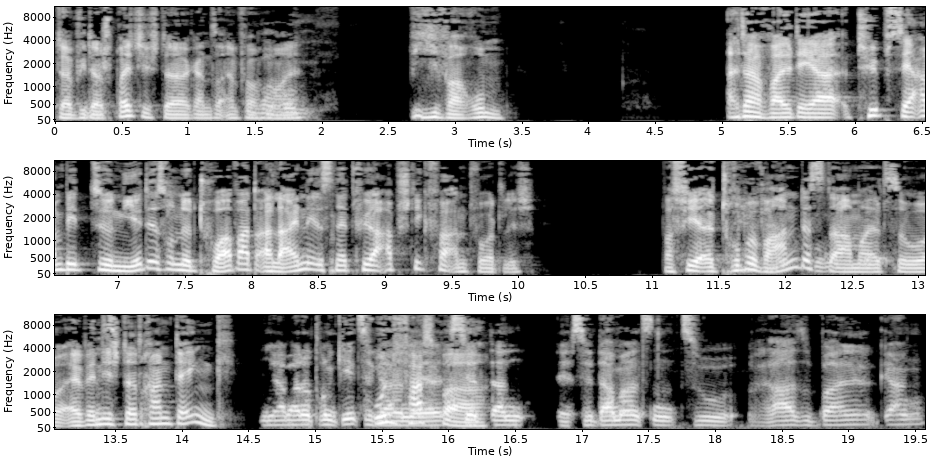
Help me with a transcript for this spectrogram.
da widerspreche ich da ganz einfach warum? mal. Wie, warum? Alter, weil der Typ sehr ambitioniert ist und eine Torwart alleine ist nicht für Abstieg verantwortlich. Was für eine Truppe waren das damals so, äh, wenn ich daran denke? Ja, aber darum geht es ja Unfassbar. gar nicht. Dann, er ist ja damals zu Raseball gegangen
